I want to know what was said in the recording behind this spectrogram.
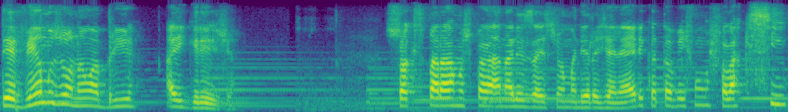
devemos ou não abrir a igreja? Só que se pararmos para analisar isso de uma maneira genérica, talvez vamos falar que sim.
